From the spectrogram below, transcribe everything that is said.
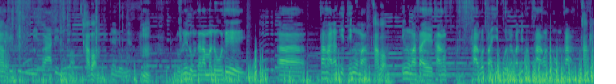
ครับ ที่ที่มีปลาที่นู้นบอกครับผม เนี่ยหลุมเนี่ยอืม หลุมนี้หลุมตะลัมมานูที่อ่าทหารอังกฤษทิ้งลงมา ครับผมทิ้งลงมาใส่ทางทางรถไฟญี่ปุ่นอะมันไม่ถูกทางมันถูกข้างครับพี่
